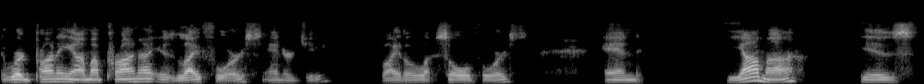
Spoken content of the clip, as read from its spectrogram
the word pranayama, prana is life force, energy, vital soul force, and yama is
